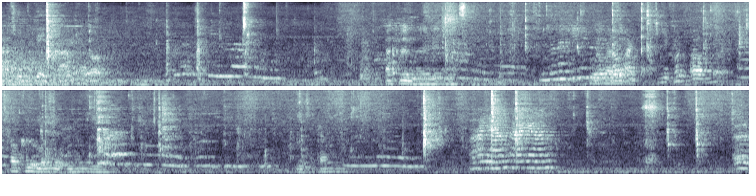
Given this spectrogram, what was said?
ล่าสุดเก่งครับ กลางคืนเลย ต้องคือมันอยู่ที่มันอยู่กัน หายังหายังเออ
